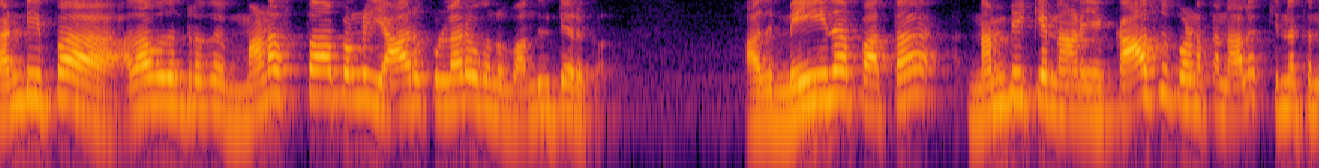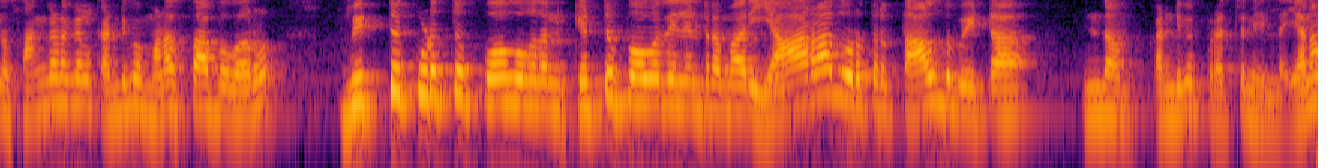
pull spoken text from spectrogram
கண்டிப்பாக அதாவதுன்றது மனஸ்தாபங்கள் யாருக்குள்ளார ஒன்று வந்துக்கிட்டே இருக்கும். அது மெயினாக பார்த்தா நம்பிக்கை நாணயம். காசு பணத்தினால சின்ன சின்ன சங்கடங்கள் கண்டிப்பாக மனஸ்தாபம் வரும். விட்டு கொடுத்து போகுவதன் கெட்டு போவதில் என்ற மாதிரி யாராவது ஒருத்தர் தாழ்ந்து போயிட்டா இந்த கண்டிப்பாக பிரச்சனை இல்லை. ஏன்னா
